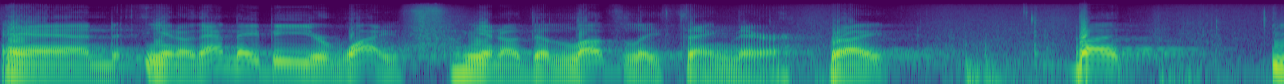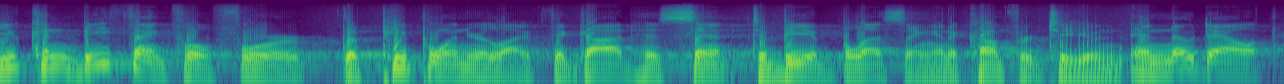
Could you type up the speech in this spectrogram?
and you know that may be your wife, you know, the lovely thing there, right? But you can be thankful for the people in your life that God has sent to be a blessing and a comfort to you. And, no doubt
